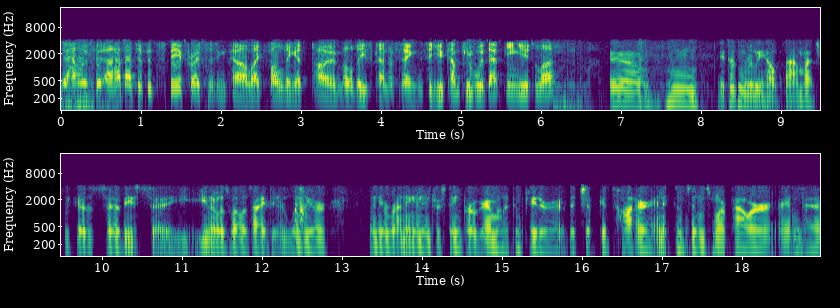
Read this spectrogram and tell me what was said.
how, if it, how about if it's spare processing power, like folding at home or these kind of things? Are you comfortable with that being utilized? Um, it doesn't really help that much because uh, these, uh, you know as well as I do, when you're when you're running an interesting program on a computer, the chip gets hotter and it consumes more power, and uh,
